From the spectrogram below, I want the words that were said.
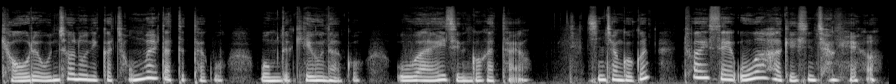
겨울에 온천 오니까 정말 따뜻하고 몸도 개운하고 우아해지는 것 같아요. 신청곡은 트와이스의 우아하게 신청해요.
